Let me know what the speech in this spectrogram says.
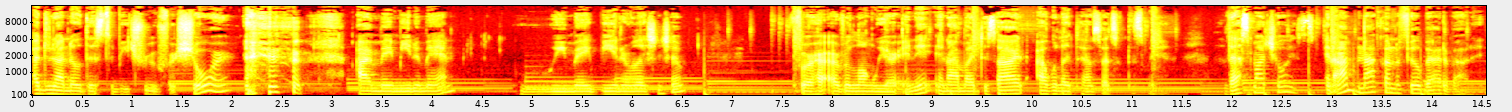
I do not know this to be true for sure. I may meet a man. We may be in a relationship for however long we are in it, and I might decide I would like to have sex with this man. That's my choice, and I'm not going to feel bad about it.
